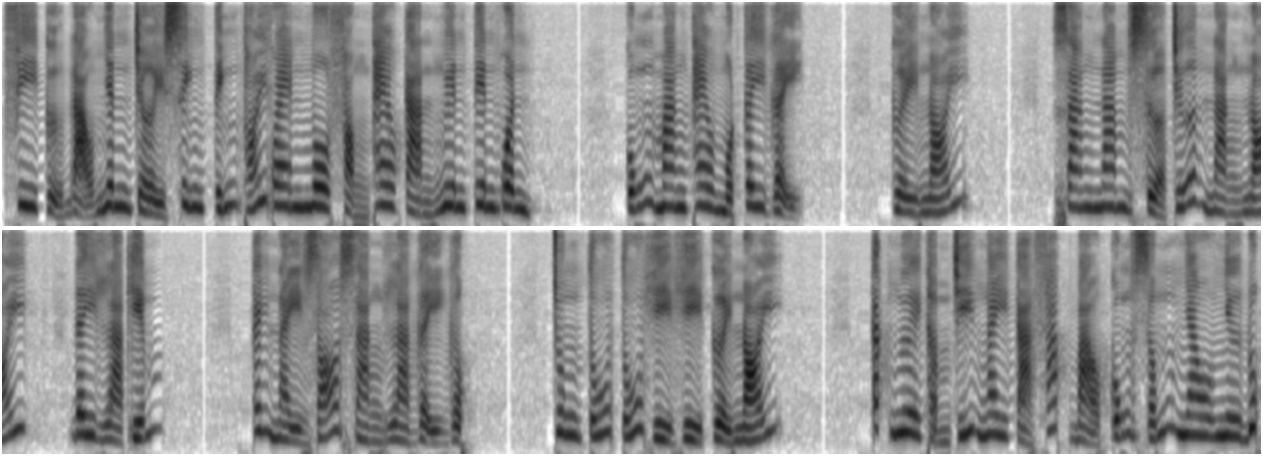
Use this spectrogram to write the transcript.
Phi cử đạo nhân trời sinh tính thói quen mô phỏng theo càn nguyên tiên quân. Cũng mang theo một cây gậy. Cười nói. Giang Nam sửa chữa nàng nói. Đây là kiếm. Cái này rõ ràng là gậy gộc. Trung tú tú hì hì cười nói. Các ngươi thậm chí ngay cả pháp bảo cũng giống nhau như đúc.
